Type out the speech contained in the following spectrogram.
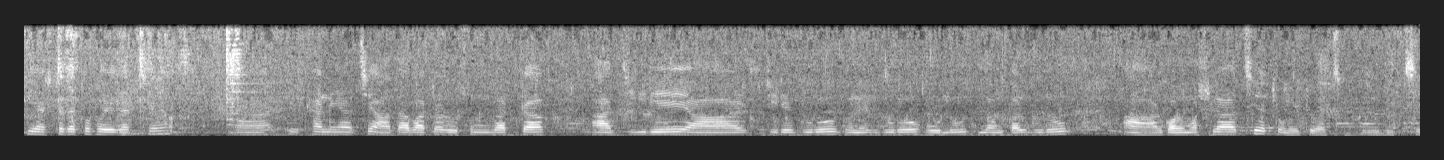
পেঁয়াজটা দেখো হয়ে গেছে। আর এখানে আছে আদা বাটা, রসুন বাটা, আর জিরে আর জিরে গুঁড়ো, ধনের গুঁড়ো, হলুদ, লঙ্কার গুঁড়ো, আর গরম মশলা আছে, আর টমেটো আছে। দিচ্ছি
